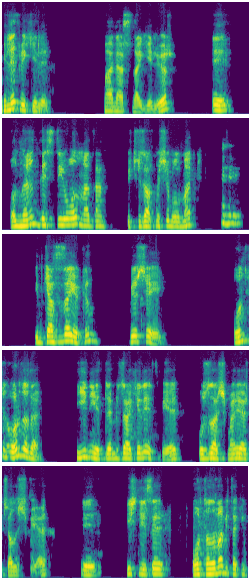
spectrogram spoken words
milletvekili manasına geliyor. E, onların desteği olmadan 360'ı bulmak imkansıza yakın bir şey. Onun için orada da iyi niyetle müzakere etmeye, uzlaşmaya çalışmaya, e, hiç değilse ortalama bir takım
